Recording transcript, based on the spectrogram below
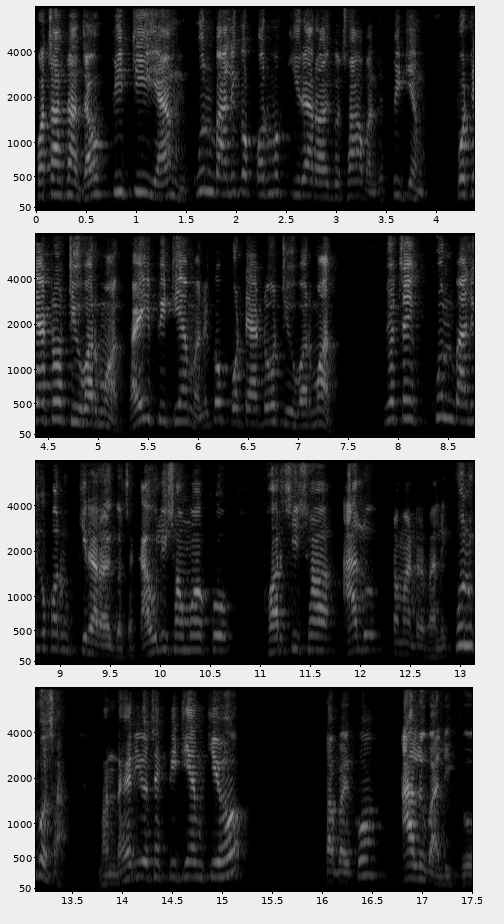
पचासमा जाउँ। पिटिएम। कुन बालीको प्रमुख किरा रहेको छ? भन्छ पिटिएम। पोट्याटो ट्युबर मत है पिटिएम भनेको पोट्याटो ट्युबर मत यो चाहिँ कुन बालीको प्रमुख किरा रहेको छ? काउली समूहको फर्सी छ आलु टमाटर बाली। कुनको छ? भन्दाखेरि यो चाहिँ पिटिएम के हो? तपाईँको आलु बालीको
